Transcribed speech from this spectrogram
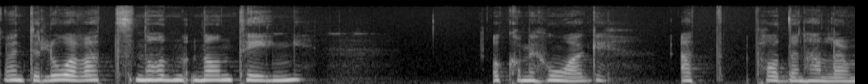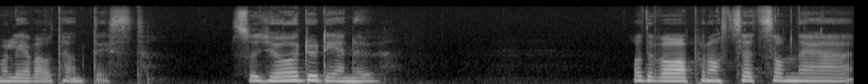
Du har inte lovat någon, någonting. Och kom ihåg att podden handlar om att leva autentiskt. Så gör du det nu. Och det var på något sätt som när jag,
